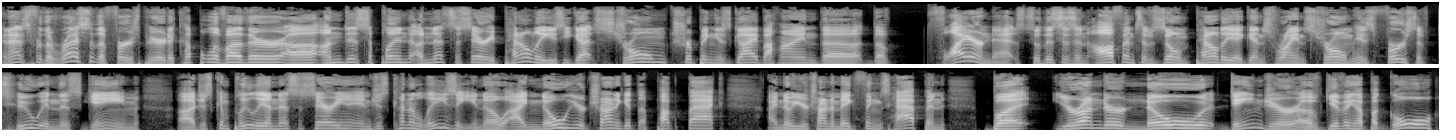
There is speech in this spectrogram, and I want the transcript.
And as for the rest of the first period, a couple of other uh, undisciplined, unnecessary penalties. You got Strome tripping his guy behind the the flyer net. So this is an offensive zone penalty against Ryan Strome, his first of two in this game. Uh, just completely unnecessary and just kind of lazy. You know, I know you're trying to get the puck back. I know you're trying to make things happen, but you're under no danger of giving up a goal.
